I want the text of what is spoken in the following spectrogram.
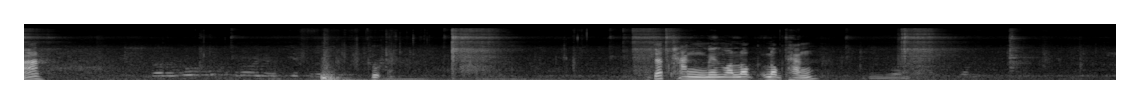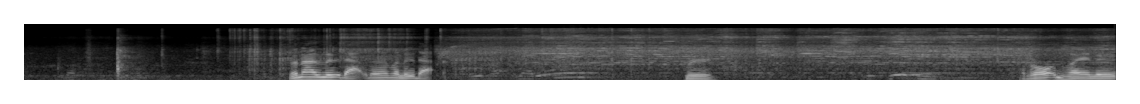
ฮะจะทังเป็นวันลกลกถังแล้วน่าลือดะแล้วน่ามาลือดะมือ ร้อนหวยเลย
